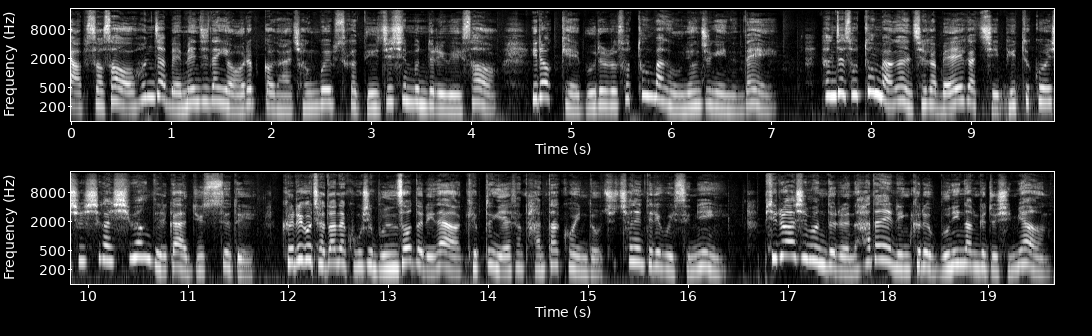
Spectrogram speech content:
앞서서 혼자 매매 진행이 어렵거나 정보 입수가 늦으신 분들을 위해서 이렇게 무료로 소통방을 운영 중에 있는데 현재 소통방은 제가 매일같이 비트코인 실시간 시황들과 뉴스들 그리고 재단의 공식 문서들이나 급등 예상 단타코인도 추천해드리고 있으니 필요하신 분들은 하단에 링크를 문의 남겨주시면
